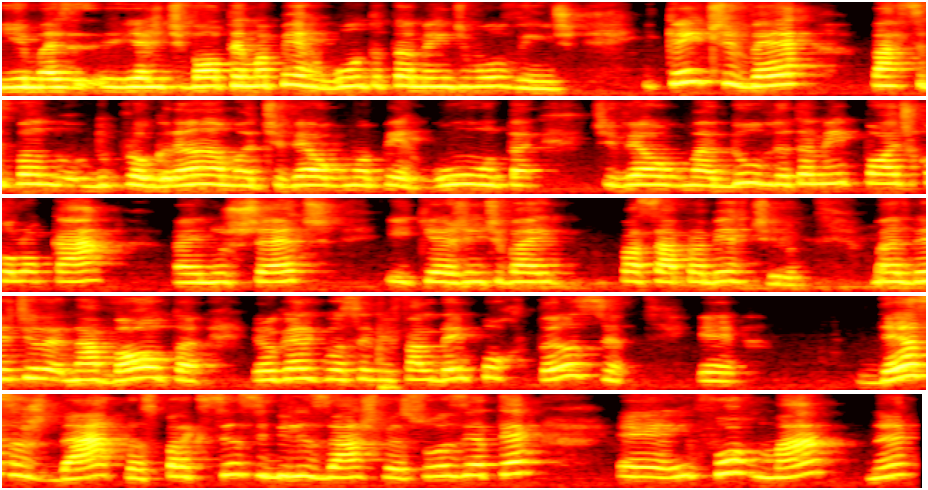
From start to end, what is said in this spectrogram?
e, mas, e a gente volta a uma pergunta também de um ouvinte. E quem tiver participando do programa, tiver alguma pergunta, tiver alguma dúvida, também pode colocar aí no chat e que a gente vai passar para a Bertila. Mas, Bertila, na volta, eu quero que você me fale da importância é, dessas datas para que sensibilizar as pessoas e até é, informar né,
